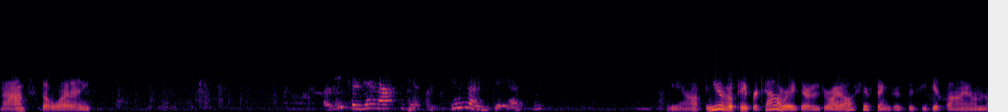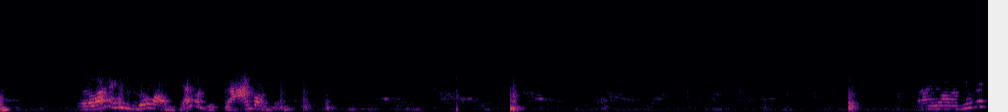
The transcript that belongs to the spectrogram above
That's the way. At least I didn't have to get an inlay there. Yeah, and you have a paper towel right there to dry off your fingers if you get dye on them. Well, I know I'll never get time on them. I uh, do this,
